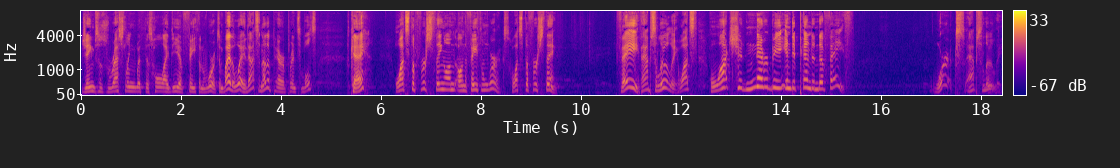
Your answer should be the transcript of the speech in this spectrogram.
James is wrestling with this whole idea of faith and works. And by the way, that's another pair of principles. Okay? What's the first thing on, on the faith and works? What's the first thing? Faith, absolutely. What's, what should never be independent of faith? Works, absolutely.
